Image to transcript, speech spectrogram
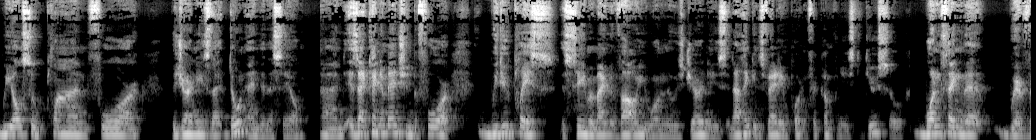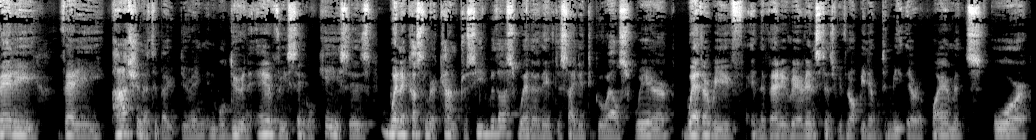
we also plan for the journeys that don't end in a sale. And as I kind of mentioned before, we do place the same amount of value on those journeys. And I think it's very important for companies to do so. One thing that we're very very passionate about doing and will do in every single case is when a customer can't proceed with us, whether they've decided to go elsewhere, whether we've, in the very rare instance, we've not been able to meet their requirements or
